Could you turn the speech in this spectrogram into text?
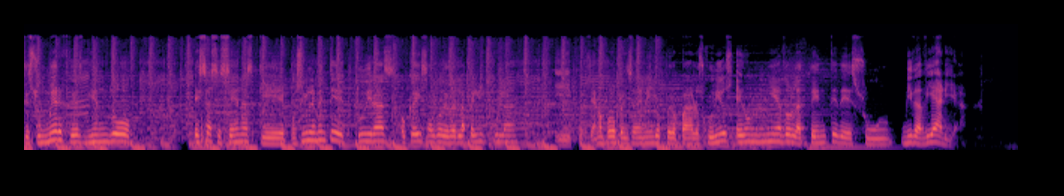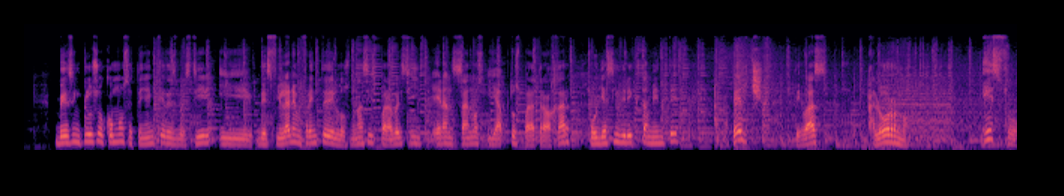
te sumerges viendo esas escenas que posiblemente tú dirás, ok, salgo de ver la película y pues ya no puedo pensar en ello, pero para los judíos era un miedo latente de su vida diaria. Ves incluso cómo se tenían que desvestir y desfilar enfrente de los nazis para ver si eran sanos y aptos para trabajar o ya si directamente a la perch, te vas al horno. Eso,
